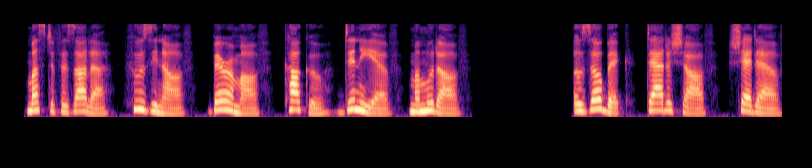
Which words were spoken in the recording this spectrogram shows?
Mustafazada, Huseynov, Bayramov, Kaku, Diniev, Mahmudov. Ozobic, Dadashov, Sheydayev.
